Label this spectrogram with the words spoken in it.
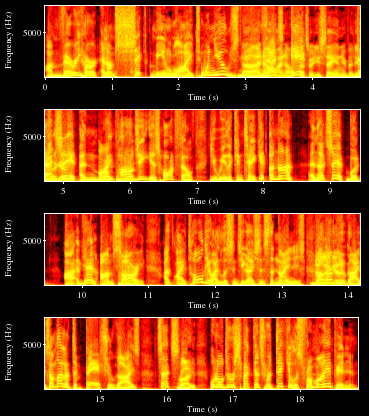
I'm very hurt and I'm sick of being lied to and used. No, I know. That's I know. It. That's what you say in your videos. I That's get it. And my apology is heartfelt. You either can take it or not, and that's it. But uh, again, I'm sorry. I, I told you I listened to you guys since the '90s. Mm-hmm. No, I I love get you guys. I'm not out to bash you guys. That's Right. With all due respect, that's ridiculous, from my opinion.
